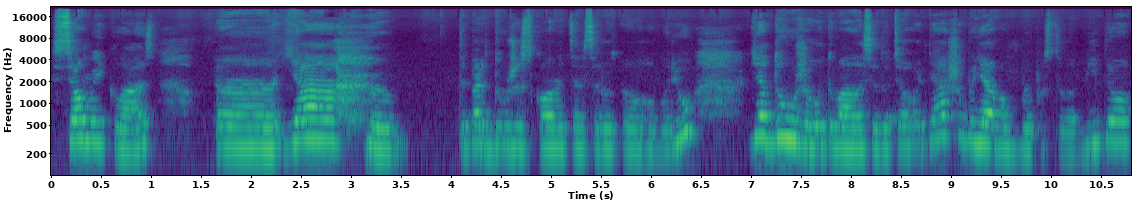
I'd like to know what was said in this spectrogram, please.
7 клас. Е, я тепер дуже скоро це все говорю. Я дуже готувалася до цього дня, щоб я вам випустила відео.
